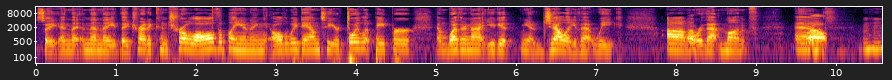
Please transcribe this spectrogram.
So and the, and then they they try to control all the planning all the way down to your toilet paper and whether or not you get you know jelly that week um, oh. or that month. And, well. Mm-hmm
